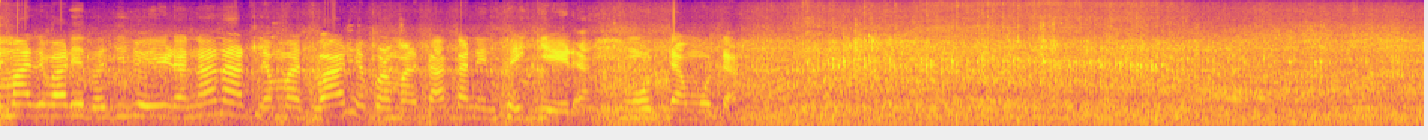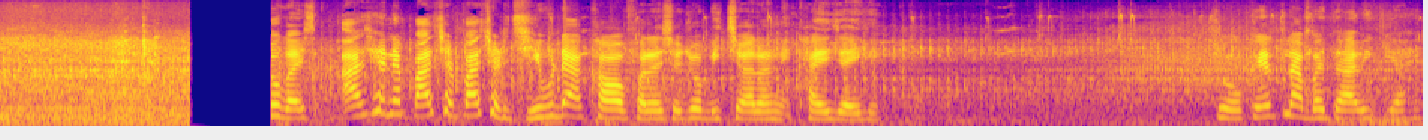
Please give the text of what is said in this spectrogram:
અમારે વાડે તો હજી જો એડા નાના, એટલે અમારે વાડે પણ અમારા કાકાને થઈ ગયા એડા મોટા મોટા. તો ગાઈસ આ છે ને પાછળ પાછળ જીવડા ખાવા ફરે છે, જો બિચારાને ખાઈ જાય છે. જો કેટલા બધા આવી ગયા છે.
